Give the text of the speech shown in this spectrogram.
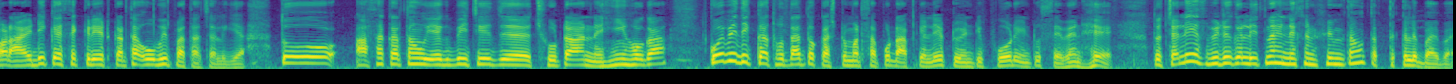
और आईडी कैसे क्रिएट करता है, वो भी पता चल गया। तो आशा करता हूँ एक भी चीज़ छूटा नहीं होगा। कोई भी दिक्कत होता है तो कस्टमर सपोर्ट आपके लिए ट्वेंटी फोर इंटू सेवन है। तो चलिए इस वीडियो के लिए इतना ही। नेक्स्ट फ़िल्म हूँ, तब तक के लिए बाय बाय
